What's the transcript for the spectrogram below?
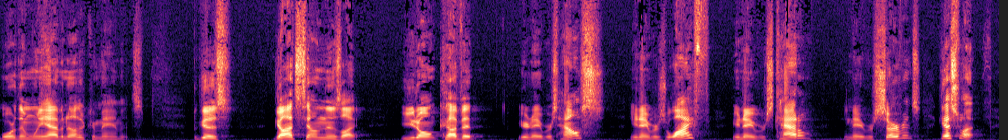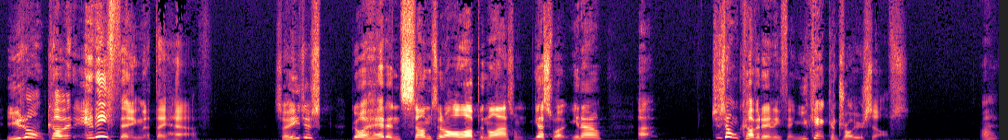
more than we have in other commandments. Because God's telling us, like, you don't covet your neighbor's house, your neighbor's wife, your neighbor's cattle, your neighbor's servants. Guess what? You don't covet anything that they have. So he just go ahead and sums it all up in the last one. Guess what? You know, uh, just don't covet anything. You can't control yourselves, right?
